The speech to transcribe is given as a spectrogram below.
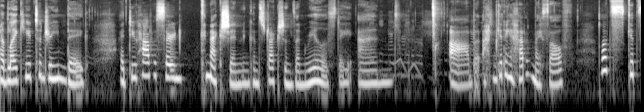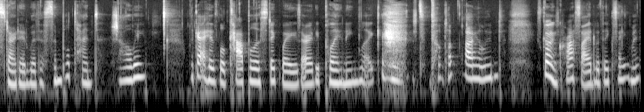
I'd like you to dream big. I do have a certain connection in constructions and real estate, and ah, but I'm getting ahead of myself. Let's get started with a simple tent, shall we? Look at his little capitalistic ways, already planning like to build up the island. He's going cross-eyed with excitement.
